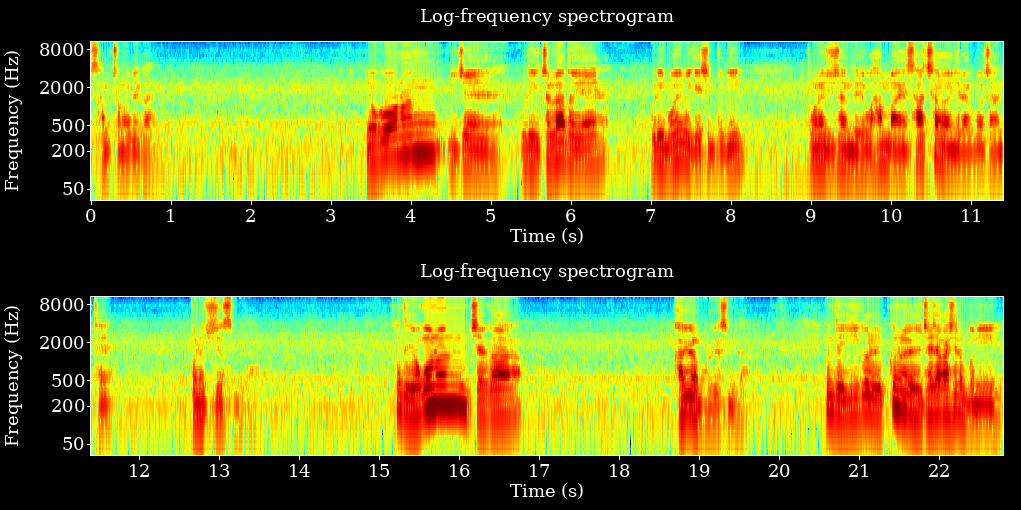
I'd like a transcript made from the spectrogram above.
3,500원. 요거는 이제 우리 전라도에 우리 모임에 계신 분이 보내주셨는데 요거 한마에 4,000원이라고 저한테 보내주셨습니다. 근데 요거는 제가 가격을 모르겠습니다. 근데 이걸 끈을 제작하시는 분이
